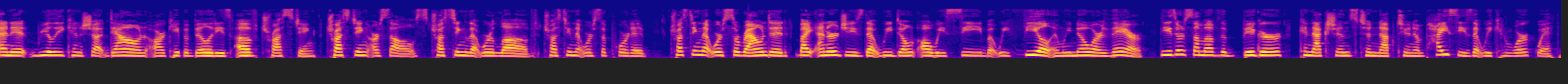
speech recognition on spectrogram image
and it really can shut down our capabilities of trusting, trusting ourselves, trusting that we're loved, trusting that we're supported, trusting that we're surrounded by energies that we don't always see, but we feel and we know are there. These are some of the bigger connections to Neptune and Pisces that we can work with,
